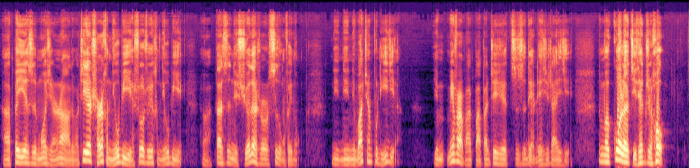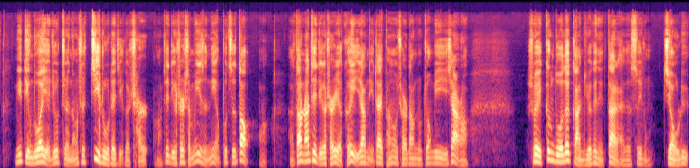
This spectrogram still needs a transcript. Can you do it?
啊，贝叶斯模型啊，对吧？这些词儿很牛逼，说出去很牛逼，是吧？但是你学的时候似懂非懂，你你你完全不理解。也没法把把把这些知识点联系在一起。那么过了几天之后，你顶多也就只能是记住这几个词儿啊，这几个词儿什么意思你也不知道啊！当然这几个词儿也可以让你在朋友圈当中装逼一下啊。所以更多的感觉给你带来的是一种焦虑，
